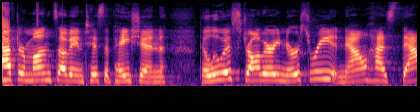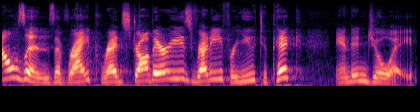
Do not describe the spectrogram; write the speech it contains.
After months of anticipation, the Lewis Strawberry Nursery now has thousands of ripe red strawberries ready for you to pick and enjoy.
